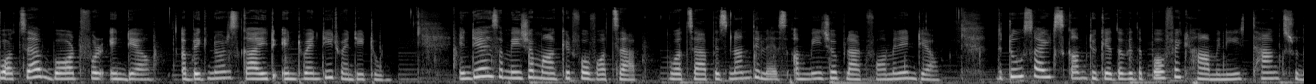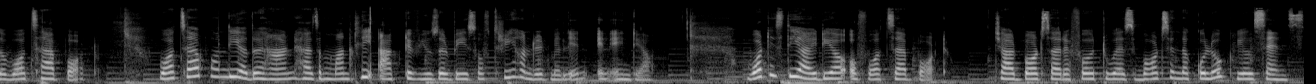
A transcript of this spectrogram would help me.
WhatsApp Bot for India A Beginner's Guide in 2022. India is a major market for WhatsApp. WhatsApp is nonetheless a major platform in India. The two sites come together with a perfect harmony thanks to the WhatsApp bot. WhatsApp, on the other hand, has a monthly active user base of 300 million in India. What is the idea of WhatsApp bot? Chatbots are referred to as bots in the colloquial sense.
